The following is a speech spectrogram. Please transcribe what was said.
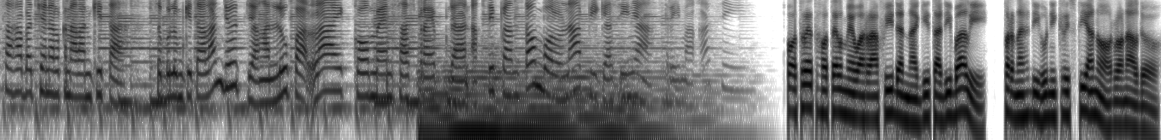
sahabat channel kenalan kita. Sebelum kita lanjut, jangan lupa like, komen, subscribe, dan aktifkan tombol navigasinya. Terima kasih. Potret hotel mewah Raffi dan Nagita di Bali, pernah dihuni Cristiano Ronaldo.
